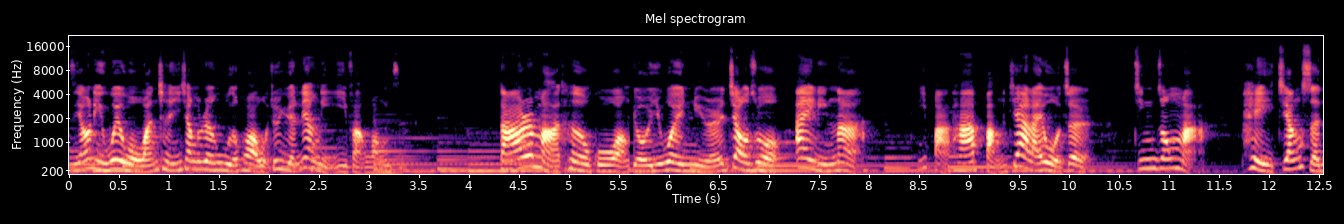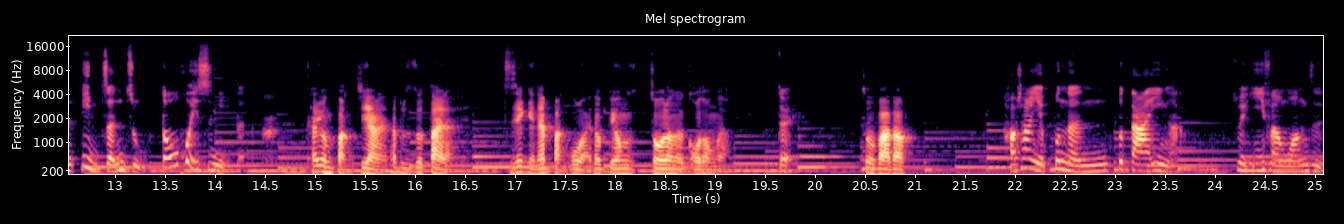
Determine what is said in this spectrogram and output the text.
只要你为我完成一项任务的话，我就原谅你，伊凡王子。达尔马特国王有一位女儿叫做艾琳娜，你把她绑架来我这儿，金鬃马配缰绳一整组都会是你的。他用绑架，他不是都带来，直接给人家绑过来，都不用做任何沟通了，对，这么霸道。好像也不能不答应啊。所以伊凡王子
